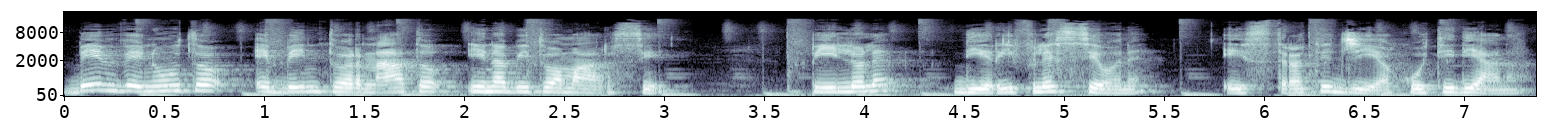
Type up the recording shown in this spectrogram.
Benvenuto e bentornato in Abituamarsi. Pillole di riflessione e strategia quotidiana.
